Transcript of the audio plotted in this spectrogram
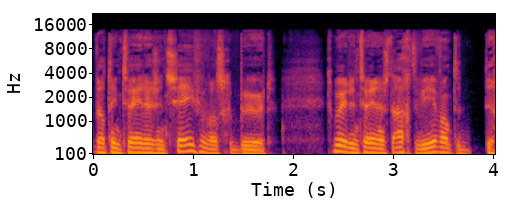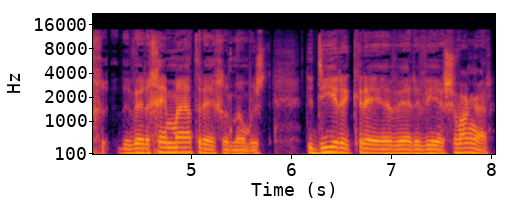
wat in 2007 was gebeurd, gebeurde in 2008 weer... want de, de, er werden geen maatregelen genomen. Dus de dieren kregen, werden weer zwanger.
